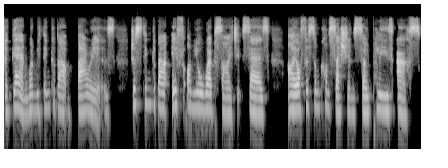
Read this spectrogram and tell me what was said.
again, when we think about barriers, just think about if on your website it says, I offer some concessions, so please ask.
